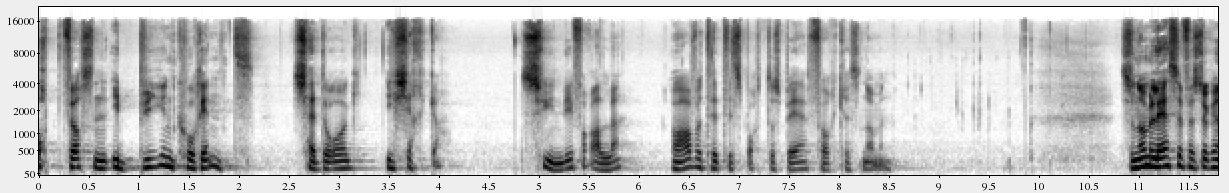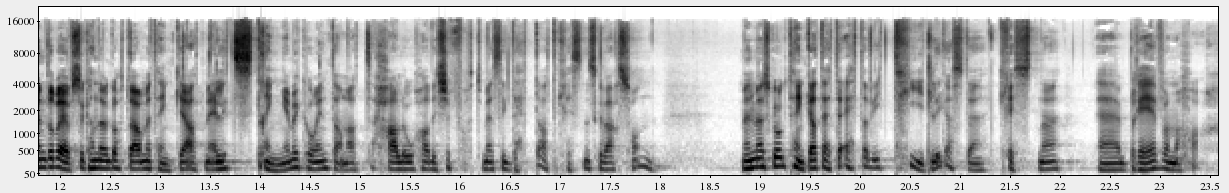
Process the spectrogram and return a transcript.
oppførselen i byen Korint skjedde òg i kirka synlig for alle, og av og til til spott og spe for kristendommen. Så Når vi leser første Korinterbrev, så kan det godt være vi tenker at vi er litt strenge med korinterne. At hallo, har de ikke fått med seg dette, at kristne skal være sånn? Men vi skal også tenke at dette er et av de tidligste kristne eh, brevene vi har.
